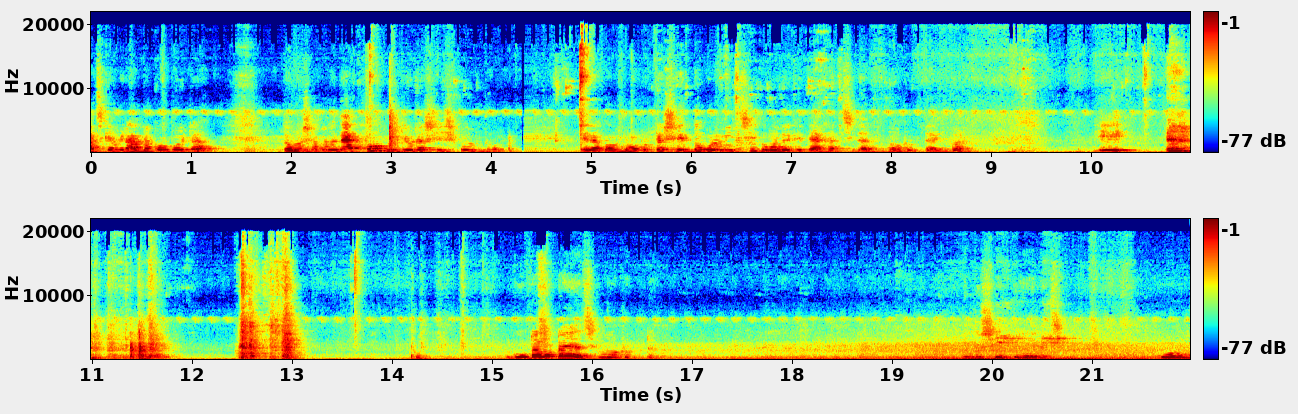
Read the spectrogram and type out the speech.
আজকে আমি রান্না করব এটা। তোমরা সকালে দেখো, ভিডিওটা শেষ পর্যন্ত। এরকম মটরটা সেদ্ধ করে নিচ্ছি, তোমাদেরকে দেখাচ্ছি, দেখো মটরটা একবার। এই গোটা গোটাই আছে মটরটা। কিন্তু সেদ্ধ হয়ে গেছে, গরম।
